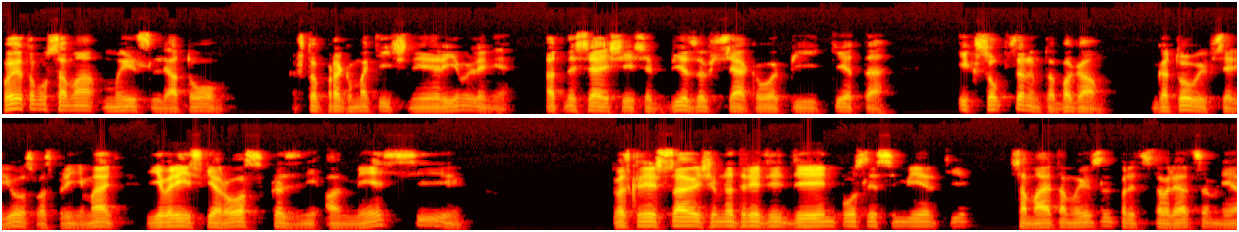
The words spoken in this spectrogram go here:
Поэтому сама мысль о том, что прагматичные римляне, относящиеся безо всякого пиетета и к собственным-то богам, готовый всерьез воспринимать еврейские россказни о Мессии, воскресающем на третий день после смерти, сама эта мысль представляется мне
